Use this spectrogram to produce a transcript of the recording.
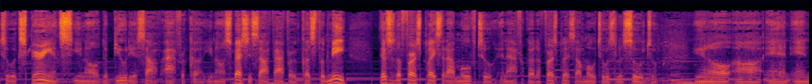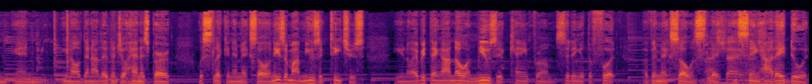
to experience, you know, the beauty of South Africa, you know, especially South Africa. Because for me, this is the first place that I moved to in Africa. The first place I moved to was Lesotho, you know, uh, and and and you know, then I lived in Johannesburg with Slick and MXO, and these are my music teachers. You know, everything I know in music came from sitting at the foot of MXO and Slick and seeing how they do it.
